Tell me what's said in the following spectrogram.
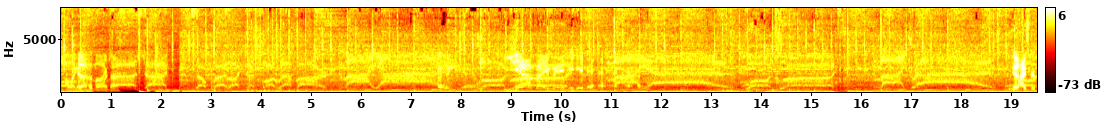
I want to hear that hook one more time. Yeah, baby. Good high script.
